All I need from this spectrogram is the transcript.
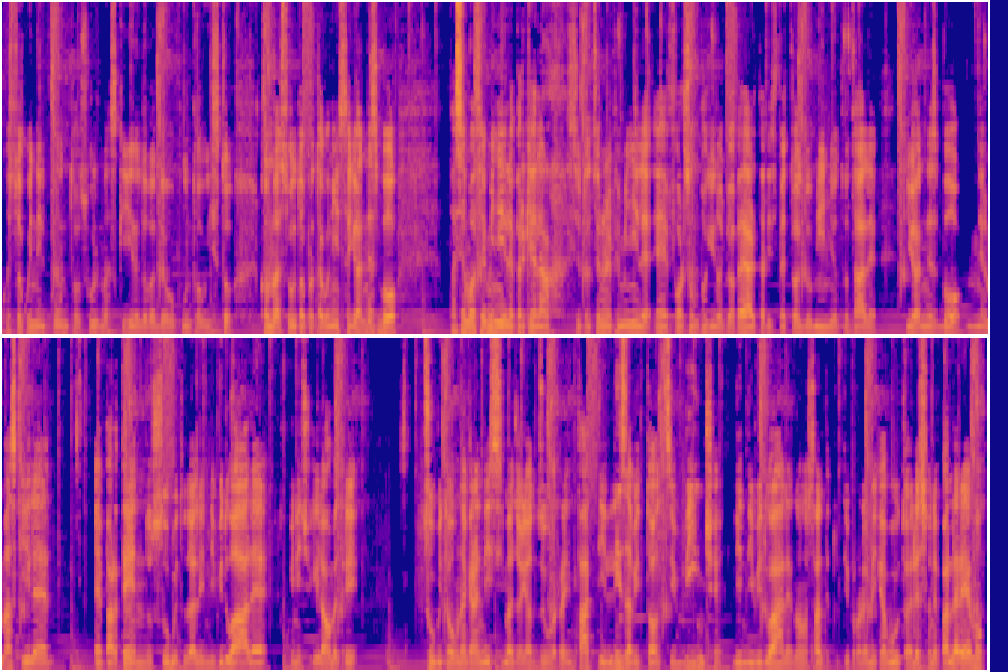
Questo quindi il punto sul maschile dove abbiamo appunto visto come assoluto protagonista Johannes Bo. Passiamo al femminile perché la situazione del femminile è forse un pochino più aperta rispetto al dominio totale di Johannes Bo nel maschile e partendo subito dall'individuale, 15 km, subito una grandissima gioia azzurra. Infatti Lisa Vittozzi vince l'individuale nonostante tutti i problemi che ha avuto e adesso ne parleremo,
